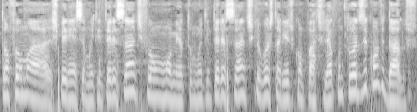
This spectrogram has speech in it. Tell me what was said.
Então foi uma experiência muito interessante, foi um momento muito interessante que eu gostaria de compartilhar com todos e convidá-los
